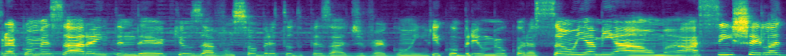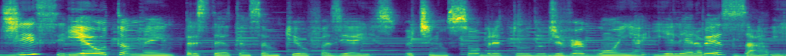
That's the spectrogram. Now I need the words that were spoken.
para começar a entender que usava um sobretudo pesado de vergonha que cobria o meu coração e a minha alma. Assim Sheila disse, e eu também prestei atenção que eu fazia isso. Eu tinha um sobretudo de vergonha e ele era pesado. E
